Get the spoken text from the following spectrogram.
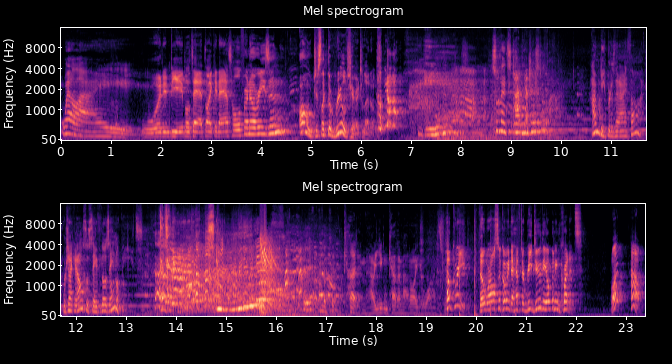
Well, I. Wouldn't be able to act like an asshole for no reason? Oh, just like the real Jared Leto. No, no! Yeah. So that's totally justified. I'm deeper than I thought, which I can also say for those anal beads. Cut him out. You can cut him out all you want. Agreed! Though we're also going to have to redo the opening credits. What? How?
